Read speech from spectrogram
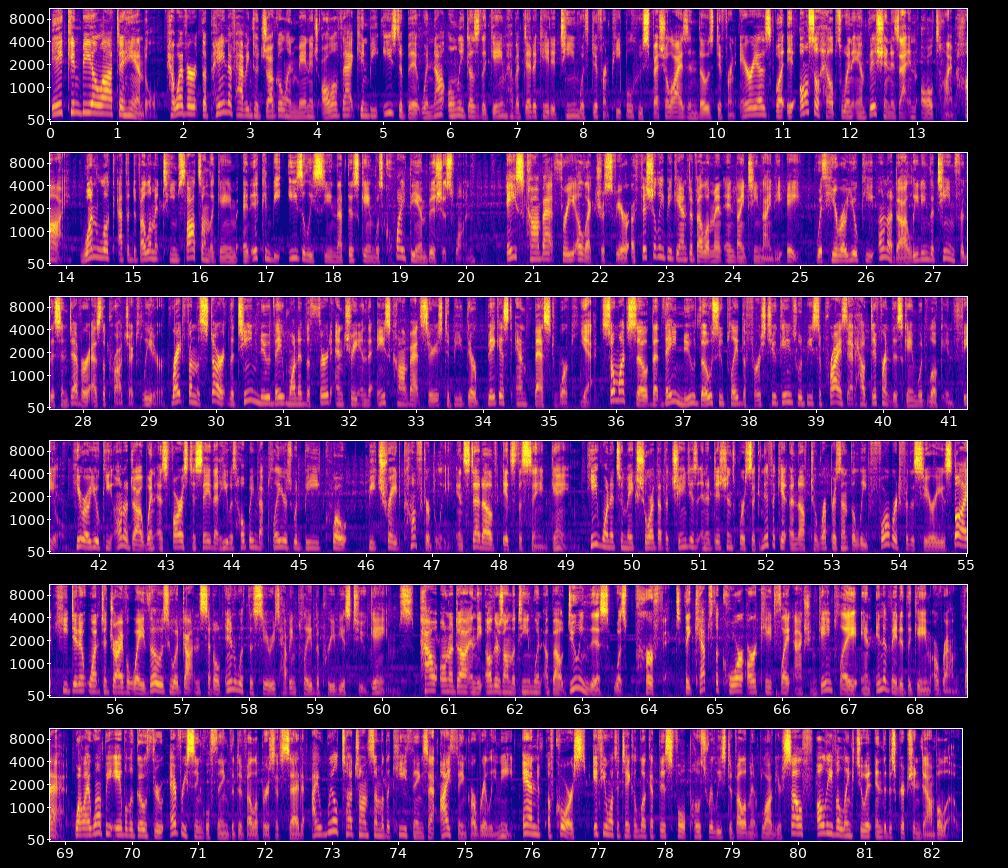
it can be a lot to handle. However, the pain of having to juggle and manage all of that can be eased a bit when not only does the game have a dedicated team with different people who specialize in those different areas, but it also helps when ambition is at an all-time high. One look at the development team's thoughts on the game, and it can be easily seen that this game was quite the ambitious one. Ace Combat 3 Electrosphere officially began development in 1998, with Hiroyuki Onoda leading the team for this endeavor as the project leader. Right from the start, the team knew they wanted the third entry in the Ace Combat series to be their biggest and best work yet. So much so that they knew those who played the first two games would be surprised at how different this game would look and feel. Hiroyuki Onoda went as far as to say that he was hoping that players would be, quote, betrayed comfortably instead of it's the same game. He wanted to make sure that the changes and additions were significant enough to represent the leap forward for the series, but he didn't want to drive away those who had gotten settled in with the series having played the previous two games. How Onoda and the others on the team went about doing this was perfect. They kept the core arcade flight action gameplay and innovated the game around that. While I won't be able to go through every single thing the developers have said, I will touch on some of the key things that I think are really neat. And, of course, if you want to take a look at this full post-release development blog yourself, I'll leave a link to it in the description down below.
